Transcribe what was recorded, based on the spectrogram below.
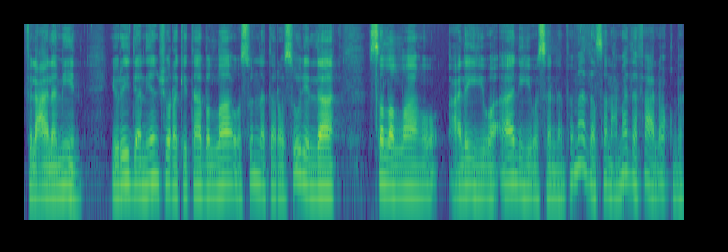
في العالمين يريد أن ينشر كتاب الله وسنة رسول الله صلى الله عليه وآله وسلم. فماذا صنع؟ ماذا فعل عقبة؟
